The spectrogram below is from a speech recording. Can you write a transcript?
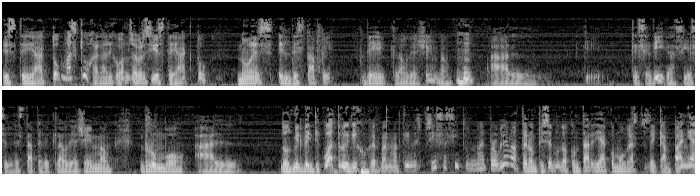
este acto, más que ojalá, dijo, vamos a ver si este acto no es el destape de Claudia Sheinbaum al que, que se diga si es el destape de Claudia Sheinbaum rumbo al 2024 y dijo Germán Martínez, pues si es así, pues no hay problema, pero empecémoslo a contar ya como gastos de campaña.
